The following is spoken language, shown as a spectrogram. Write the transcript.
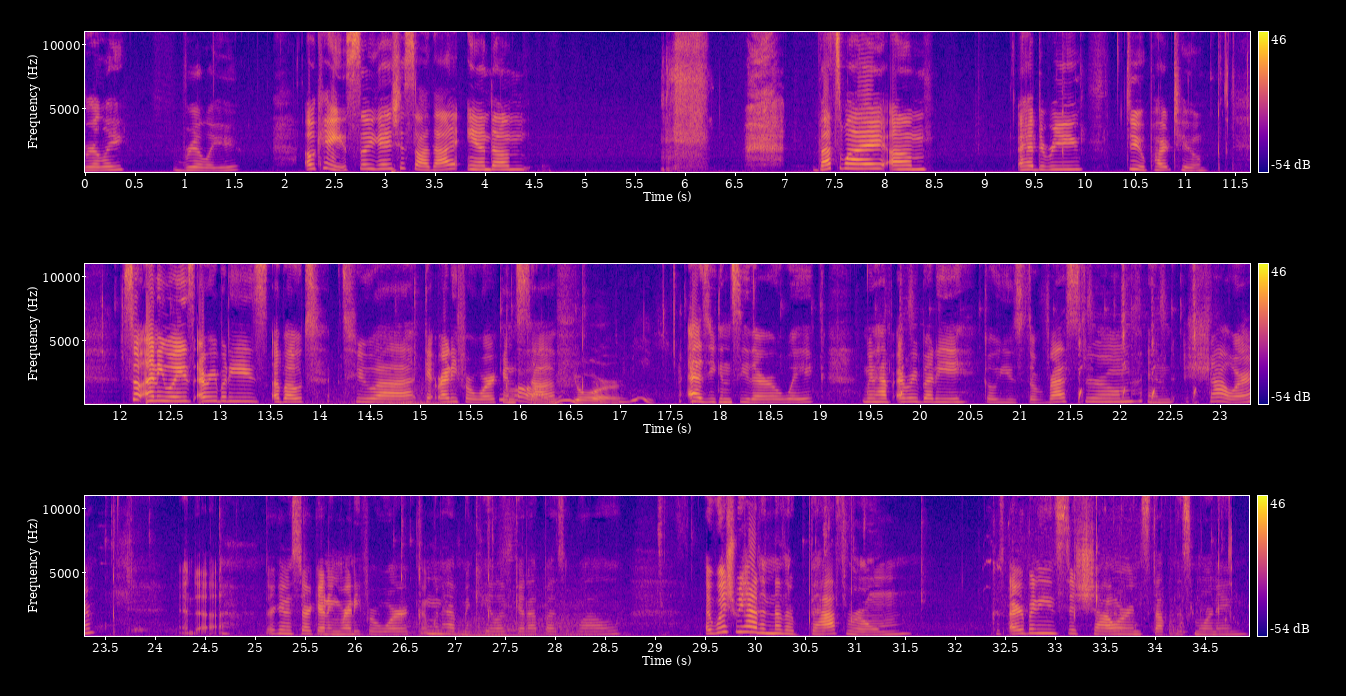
Really? Really? Okay, so you guys just saw that, and, um, that's why, um, I had to redo part two. So anyways, everybody's about to, uh, get ready for work and Ah, stuff. New York. As you can see, they're awake. I'm gonna have everybody go use the restroom and shower. And, uh, they're gonna start getting ready for work. I'm gonna have Michaela get up as well. I wish we had another bathroom. Because everybody needs to shower and stuff this morning.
